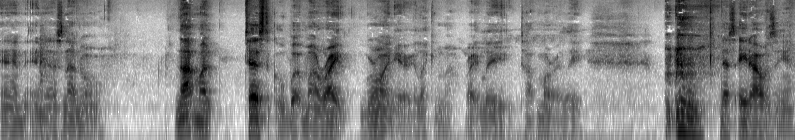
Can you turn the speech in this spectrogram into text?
And and that's not normal. Not my testicle, but my right groin area, like in my right leg, top of my right leg. That's eight hours in.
